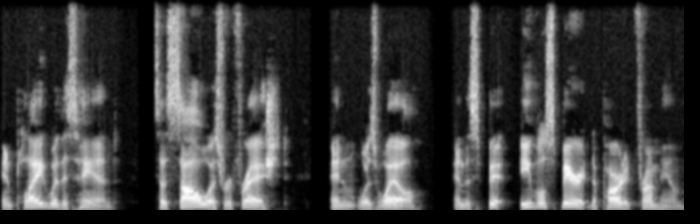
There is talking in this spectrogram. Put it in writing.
and played with his hand. So Saul was refreshed and was well, and the evil spirit departed from him.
